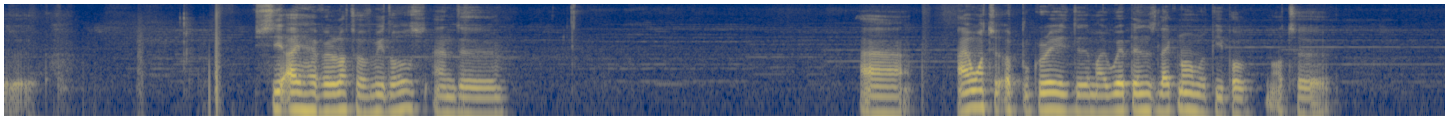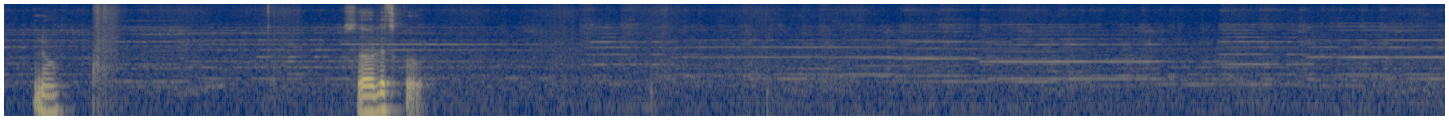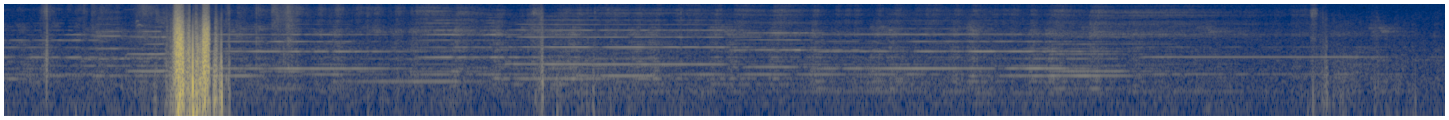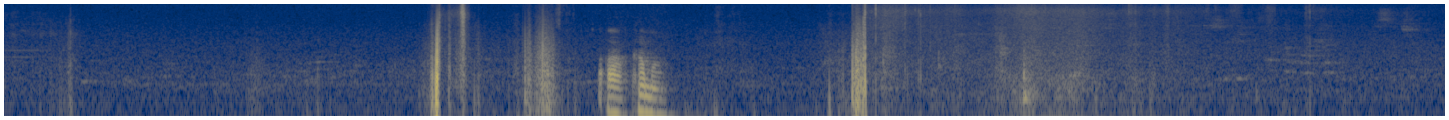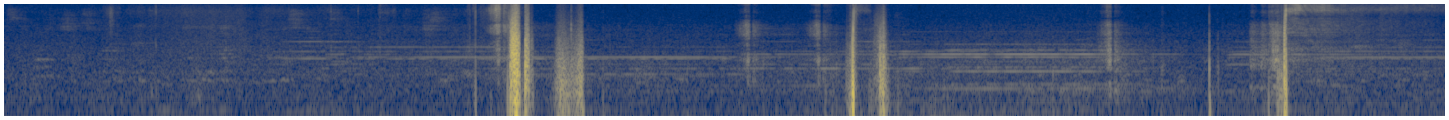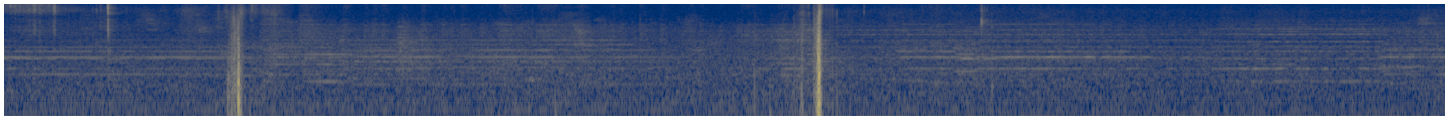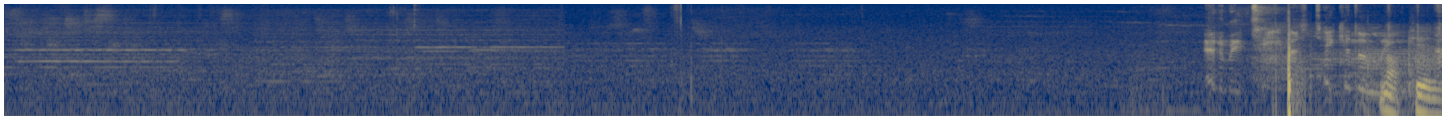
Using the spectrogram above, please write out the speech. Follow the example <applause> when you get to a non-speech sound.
uh, see I have a lot of medals and uh, uh, I want to upgrade uh, my weapons like normal people, not you know. So let's go. Oh, come on. No kidding. <sighs>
